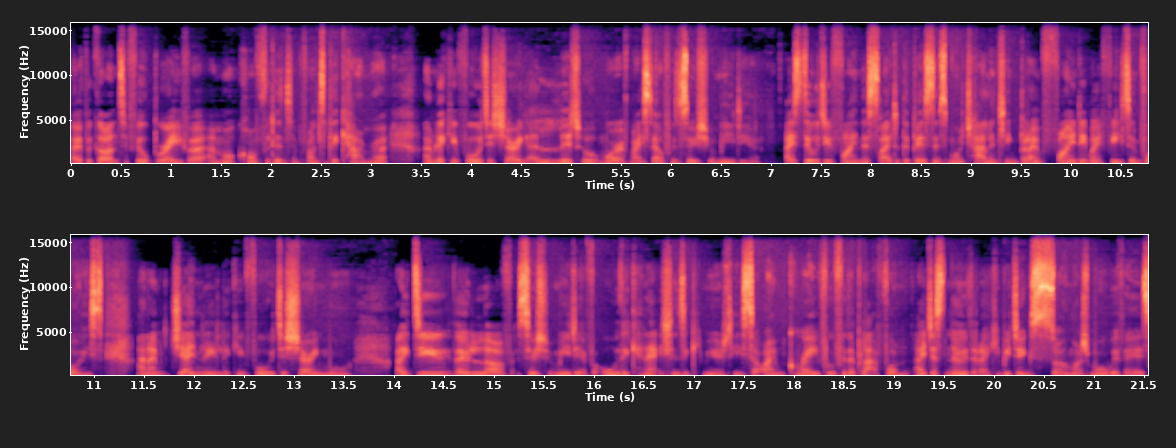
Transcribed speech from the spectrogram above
I've begun to feel braver and more confident in front of the camera. I'm looking forward to sharing a little more of myself on social media. I still do find this side of the business more challenging, but I'm finding my feet and voice, and I'm genuinely looking forward to sharing more. I do, though, love social media for all the connections and community, so I'm grateful for the platform. I just know that I could be doing so much more with it,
